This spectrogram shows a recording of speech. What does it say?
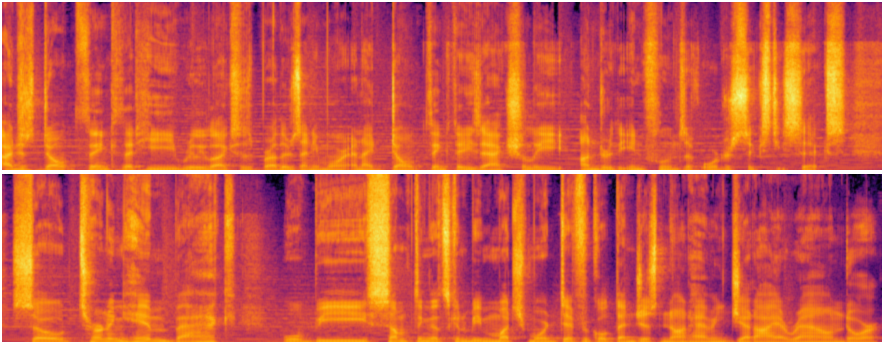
I just don't think that he really likes his brothers anymore, and I don't think that he's actually under the influence of Order 66. So turning him back will be something that's going to be much more difficult than just not having Jedi around or,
